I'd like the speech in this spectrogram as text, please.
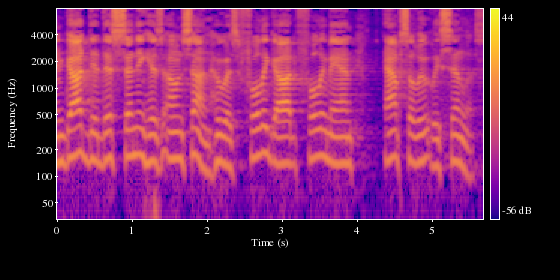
And God did this sending his own son, who was fully God, fully man, absolutely sinless.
